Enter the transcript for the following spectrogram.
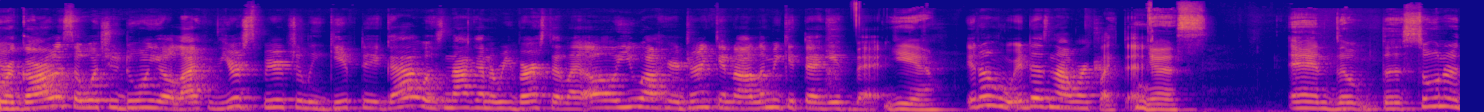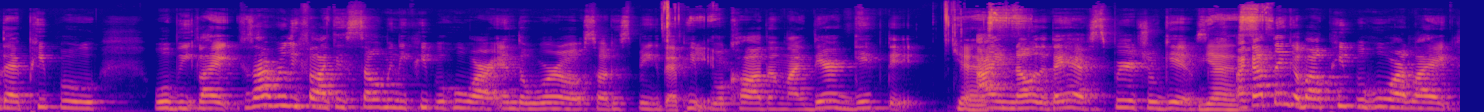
Mhm. regardless of what you do in your life, if you're spiritually gifted, God was not gonna reverse that. Like, oh, you out here drinking, now let me get that gift back. yeah. It don't. It does not work like that. Yes. And the the sooner that people will be like, because I really feel like there's so many people who are in the world, so to speak, that people Yeah. will call them like they're gifted. Yes. I know that they have spiritual gifts. Yes. Like I think about people who are like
